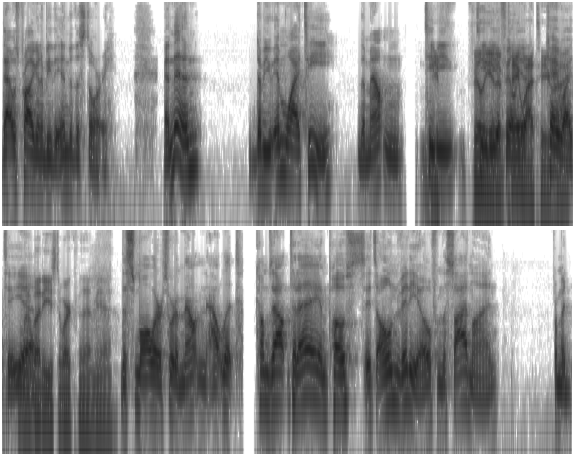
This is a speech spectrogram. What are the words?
that was probably going to be the end of the story. And then WYMT, the Mountain TV affiliate TV affiliate, KYT, KYT, right? yeah. My buddy used to work for them. Yeah, the smaller sort of Mountain outlet comes out today and posts its own video from the sideline, from a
